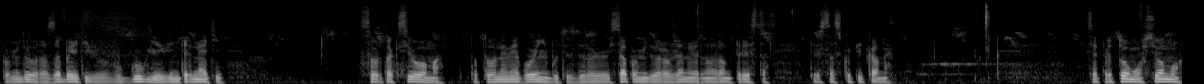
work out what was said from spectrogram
помідора. Забийте в гуглі, в інтернеті сорт аксіома. Тобто вони не повинні бути здорові. Ось ця помідора вже, мабуть, грам 300, 300 з копійками. Це при тому всьому,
